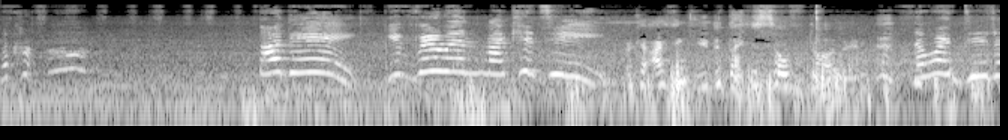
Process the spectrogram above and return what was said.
Look how... Daddy! You ruined my kitty! Okay, I think you did that yourself, darling. No, I didn't.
